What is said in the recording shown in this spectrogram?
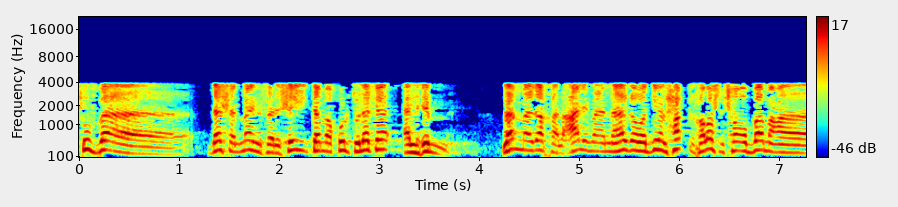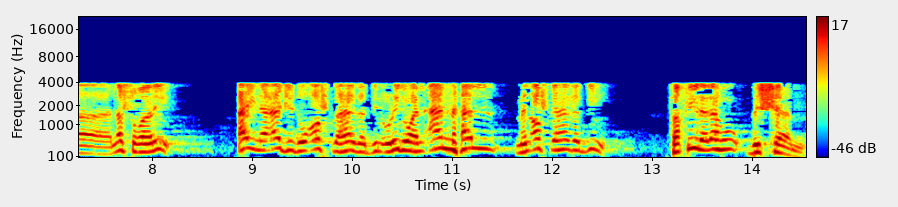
شوف بقى ده سلمان الفارسي كما قلت لك الهمة لما دخل علم أن هذا هو الدين الحق خلاص مش هقعد بقى مع ناس صغيرين. أين أجد أصل هذا الدين؟ أريد أن أنهل من أصل هذا الدين. فقيل له بالشام.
